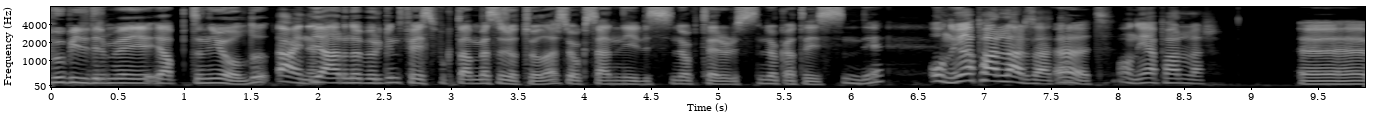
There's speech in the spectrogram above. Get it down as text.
bu bildirmeyi yaptığın iyi oldu. Aynen. Yarın öbür gün Facebook'tan mesaj atıyorlar. Yok sen nihilistsin, yok teröristsin, yok ateistsin diye. Onu yaparlar zaten. Evet. Onu yaparlar. Ee,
